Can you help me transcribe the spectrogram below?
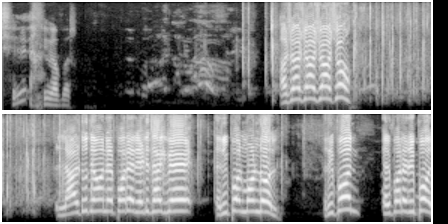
সে ব্যাপার? আসো আসো আসো আসো। লালটু দেওয়ানের পরে রেডি থাকবে রিপন মণ্ডল। রিপন, এরপরে রিপন।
